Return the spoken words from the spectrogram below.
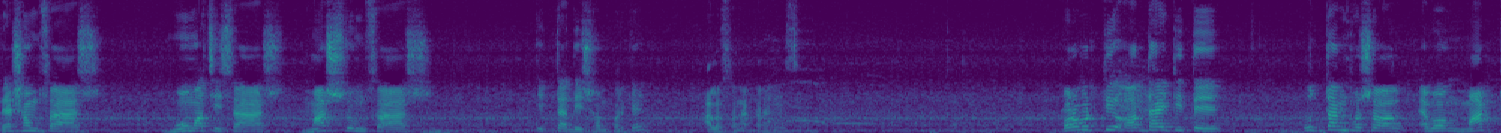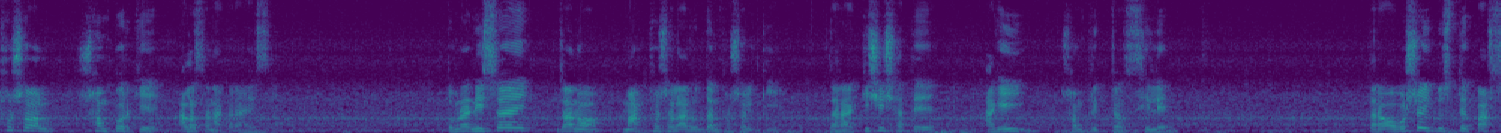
রেশম চাষ, মৌমাছি চাষ, মাশরুম চাষ ইত্যাদি সম্পর্কে আলোচনা করা হয়েছে। পরবর্তী অধ্যায়টিতে উদ্যান ফসল এবং মাঠ ফসল সম্পর্কে আলোচনা করা হয়েছে। তোমরা নিশ্চয়ই জানো মাঠ ফসল আর উদ্যান ফসল কি। যারা কৃষির সাথে আগেই সম্পৃক্ত ছিলে, তারা অবশ্যই বুঝতে পারছ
